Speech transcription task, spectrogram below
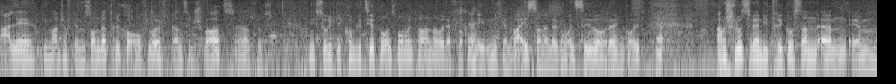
alle die Mannschaft im Sondertrikot aufläuft, ganz in Schwarz. Ja, das ist nicht so richtig kompliziert bei uns momentan, aber der Flock dann eben nicht in Weiß, sondern irgendwo in Silber oder in Gold. Ja. Am Schluss werden die Trikots dann ähm, ähm,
